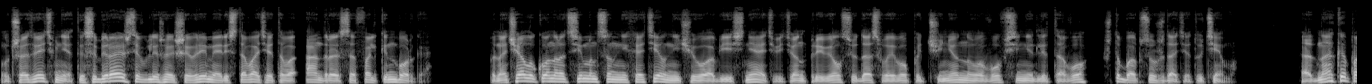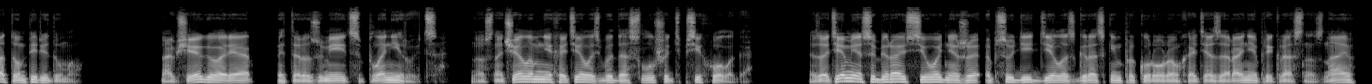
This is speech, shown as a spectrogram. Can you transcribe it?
Лучше ответь мне, ты собираешься в ближайшее время арестовать этого Андреаса Фалькенборга?» Поначалу Конрад Симонсон не хотел ничего объяснять, ведь он привел сюда своего подчиненного вовсе не для того, чтобы обсуждать эту тему. Однако потом передумал. Вообще говоря, это, разумеется, планируется. Но сначала мне хотелось бы дослушать психолога. Затем я собираюсь сегодня же обсудить дело с городским прокурором, хотя заранее прекрасно знаю,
